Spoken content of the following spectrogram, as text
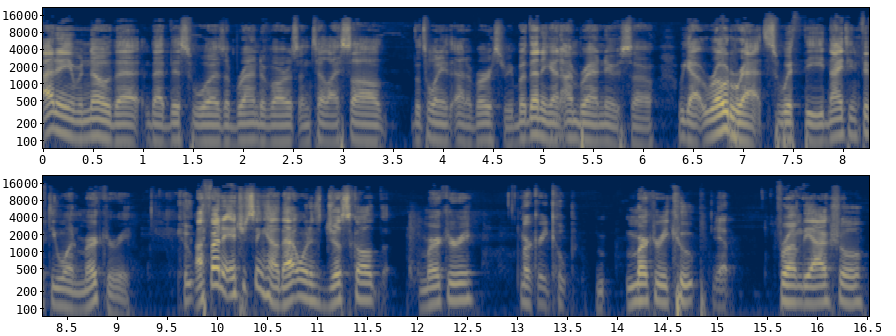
I didn't even know that that this was a brand of ours until I saw the 20th anniversary. But then again, I'm brand new, so we got Road Rats with the 1951 Mercury. Coupe. I find it interesting how that one is just called Mercury, Mercury Coupe. Mercury Coupe Yep. from the actual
